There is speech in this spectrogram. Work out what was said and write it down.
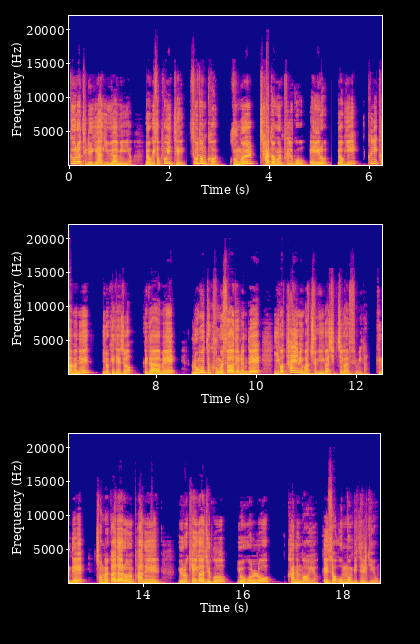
끌어들이게 하기 위함이에요. 여기서 포인트 수동컷 궁을 자동을 풀고 에이론 여기 클릭하면은 이렇게 되죠. 그 다음에 루몬트 궁을 써야 되는데 이거 타이밍 맞추기가 쉽지가 않습니다. 근데 정말 까다로운 판을 이렇게 해가지고 요걸로 가는 거예요. 그래서 온몸 비틀기용.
